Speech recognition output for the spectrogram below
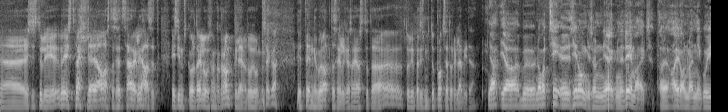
Äh, siis tuli veest välja ja avastas, et säärelihased esimest korda elus on ka krampi läinud ujumisega. et enne kui ratta selga sai astuda, tuli päris mitu protseduuri läbi teha. ja, ja no vot siin, siin ongi, see on järgmine teema, eks, et Ironmani kui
